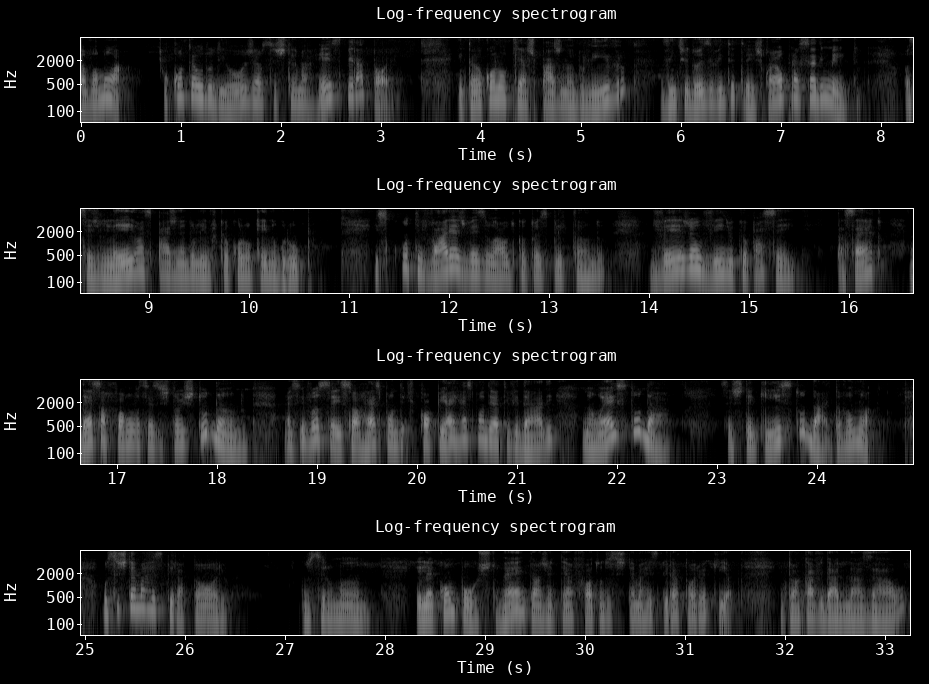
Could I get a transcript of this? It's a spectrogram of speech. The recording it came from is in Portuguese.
Então vamos lá. O conteúdo de hoje é o sistema respiratório. Então eu coloquei as páginas do livro 22 e 23. Qual é o procedimento? Vocês leiam as páginas do livro que eu coloquei no grupo. Escute várias vezes o áudio que eu estou explicando. Veja o vídeo que eu passei, tá certo? Dessa forma vocês estão estudando. Mas se vocês só responder, copiar e responder a atividade, não é estudar. Vocês têm que estudar. Então vamos lá. O sistema respiratório do ser humano, ele é composto, né? Então a gente tem a foto do sistema respiratório aqui, ó. Então a cavidade nasal,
